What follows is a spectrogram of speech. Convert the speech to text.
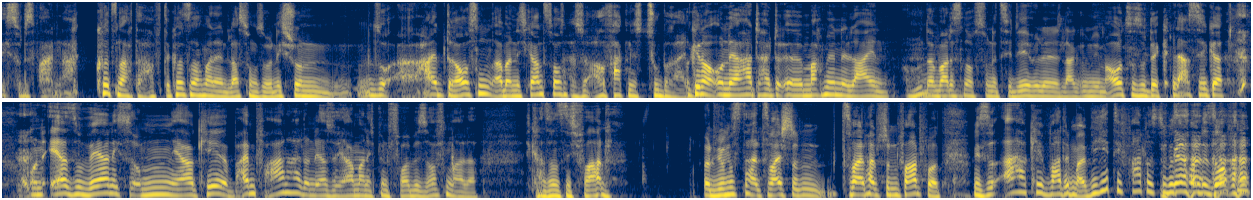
Ich so, das war nach, kurz nach der Haft, kurz nach meiner Entlassung so. Nicht schon so halb draußen, aber nicht ganz draußen. Also aufhacken ist zubereiten. Genau, und er hat halt, äh, mach mir eine Line. Und dann war das noch so eine CD-Hülle, das lag irgendwie im Auto, so der Klassiker. Und er so während ich so, hm, ja, okay, beim Fahren halt. Und er so, ja, Mann, ich bin voll besoffen, Alter. Ich kann sonst nicht fahren. Und wir mussten halt zwei Stunden, zweieinhalb Stunden Fahrt fort. Und ich so, ah, okay, warte mal, wie geht die Fahrt los? Du bist voll besoffen,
